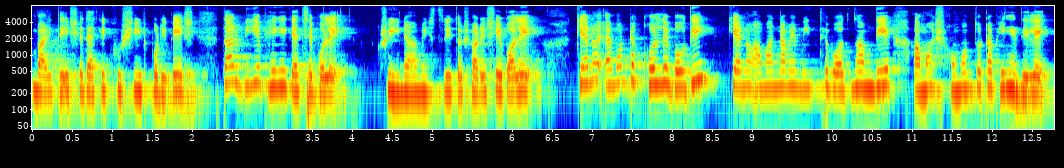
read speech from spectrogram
বাড়িতে এসে দেখে খুশির পরিবেশ, তার বিয়ে ভেঙে গেছে বলে। ঘৃণা মিশ্রিত স্বরে সে বলে, কেন এমনটা করলে বৌদি? কেন আমার নামে মিথ্যে বদনাম দিয়ে আমার সম্বন্ধটা ভেঙে দিলে?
